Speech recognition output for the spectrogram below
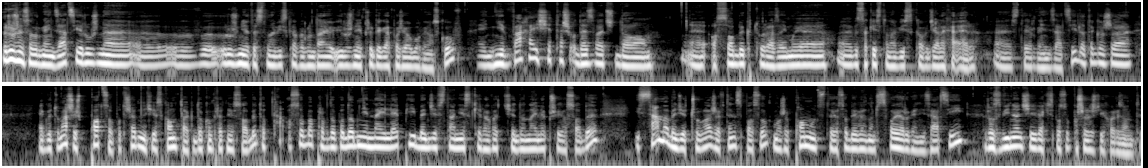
Różne są organizacje, różne, e, różnie te stanowiska wyglądają i różnie przebiega podział obowiązków. Nie wahaj się też odezwać do e, osoby, która zajmuje wysokie stanowisko w dziale HR z tej organizacji, dlatego że jak wytłumaczysz, po co potrzebny ci jest kontakt do konkretnej osoby, to ta osoba prawdopodobnie najlepiej będzie w stanie skierować cię do najlepszej osoby i sama będzie czuła, że w ten sposób może pomóc tej osobie wewnątrz swojej organizacji rozwinąć się i w jakiś sposób poszerzyć jej horyzonty.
